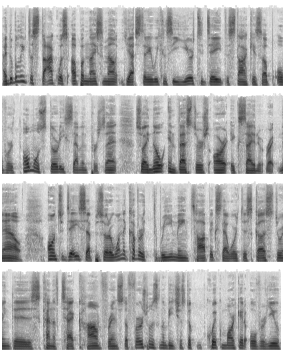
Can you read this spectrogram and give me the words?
I do believe the stock was up a nice amount yesterday. We can see year to date, the stock is up over almost 37%. So I know investors are excited right now. On today's episode, I want to cover three main topics that were discussed during this kind of tech conference. The first one is going to be just just a quick market overview.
